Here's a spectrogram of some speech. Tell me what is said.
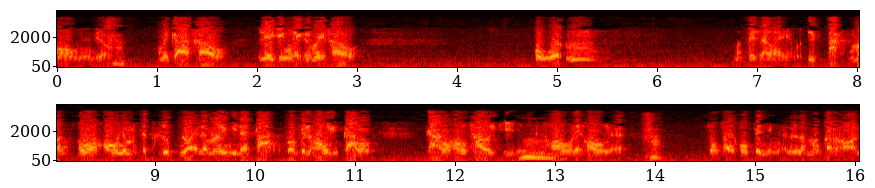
มองอย่างเดียวครับ ไม่กล้าเข้า เรียกยังไงก็ไม่เข้าผมว่าอืมมันเป็นอะไรวะอึดอัดมั้งเพราะว่าห้องเนี่ยมันจะทึบหน่อยแล้วมันไม่มีหน้าต่างมันเป็นห้องอยู่กลางกลางห้องเช่าอีกทีหนึงอืมเป็นห้องในห้องเลยครับสงสัยคงเป็นอย่างนั้นแล้วมันก็ร้อน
